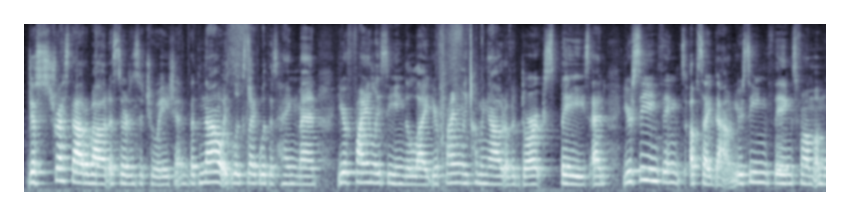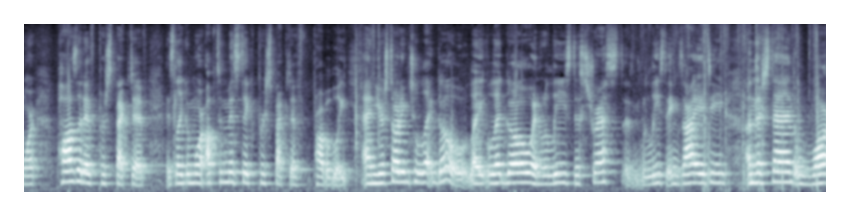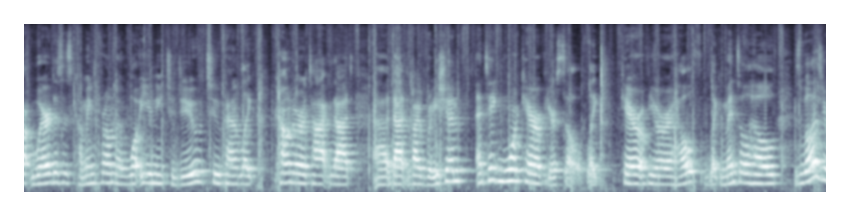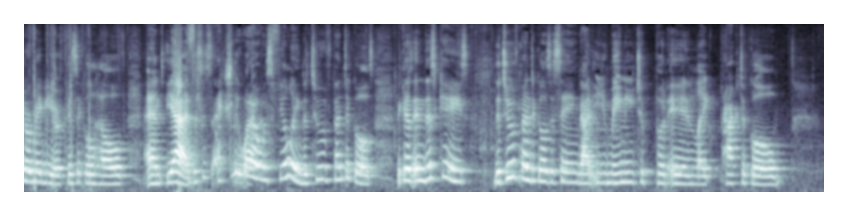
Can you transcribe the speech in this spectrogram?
just stressed out about a certain situation. But now it looks like with this hangman, you're finally seeing the light. You're finally coming out of a dark space and you're seeing things upside down. You're seeing things from a more positive perspective. It's like a more optimistic perspective, probably. And you're starting to let go, like let go and release the stress, release anxiety, understand what, where this is coming from and what you need to do to kind of like counterattack that, uh, that vibration and take more care of yourself. Like care of your health, like mental health, as well as your maybe your physical health. And yeah, this is actually what I was feeling, the Two of Pentacles, because in this case, the Two of Pentacles is saying that you may need to put in like practical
